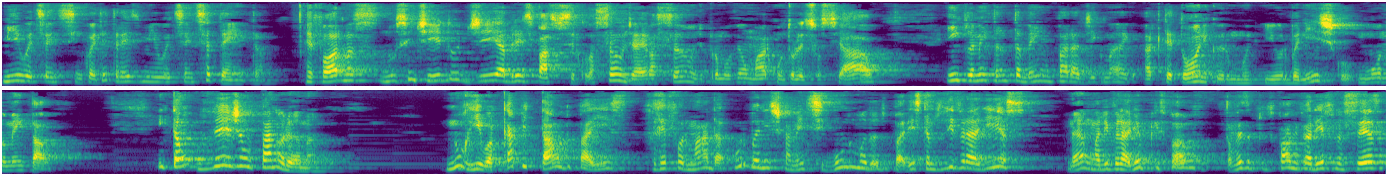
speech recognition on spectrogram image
1853 e 1870. Reformas no sentido de abrir espaço de circulação, de aeração, de promover um maior controle social, implementando também um paradigma arquitetônico e urbanístico monumental. Então, vejam o panorama. No Rio, a capital do país, reformada urbanisticamente, segundo o modelo de Paris, temos livrarias, né, uma livraria principal, talvez a principal livraria francesa,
